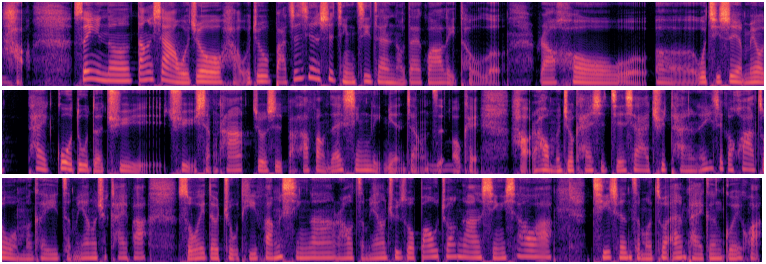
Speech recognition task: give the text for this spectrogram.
好，所以呢，当下我就好，我就把这件事情记在脑袋瓜里头了。然后呃，我其实也没有。太过度的去去想它，就是把它放在心里面这样子。OK，好，然后我们就开始接下来去谈，诶，这个画作我们可以怎么样去开发所谓的主题房型啊？然后怎么样去做包装啊、行销啊、提成怎么做安排跟规划？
